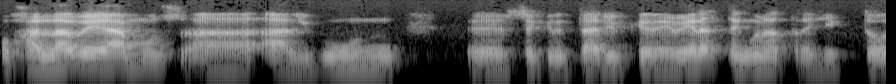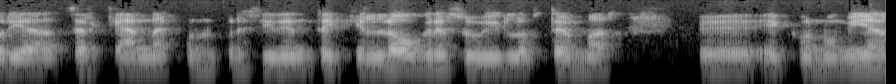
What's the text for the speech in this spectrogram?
Ojalá veamos a, algún eh, secretario que de veras tenga una trayectoria cercana con el presidente, que logre subir los temas eh, economía,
